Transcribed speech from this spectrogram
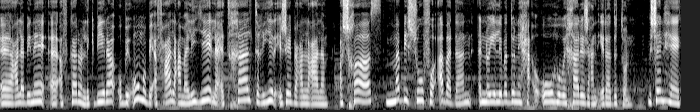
على بناء آه، أفكارهم الكبيرة وبيقوموا بأفعال عملية لإدخال تغيير إيجابي على العالم. أشخاص ما بيشوفوا أبدا إنه يلي بدهم يحققوه هو خارج عن إرادتهم. مشان هيك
